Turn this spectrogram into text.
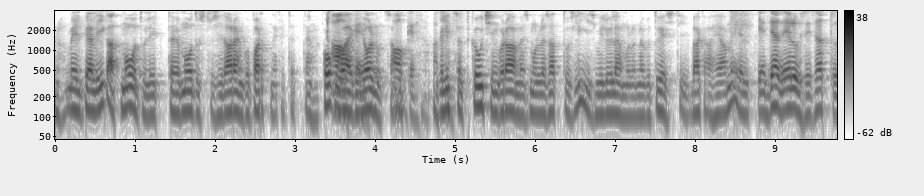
noh, meil peale igat moodulit moodustusid arengupartnerid, et noh, kogu ah, aeg okay. ei olnud sama okay., aga lihtsalt coaching'u raames mulle sattus Liis, mille üle mul on nagu tõesti väga hea meel. Ja tead, elus ei satu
